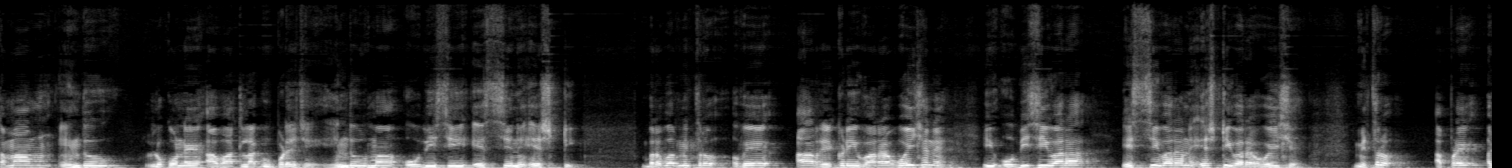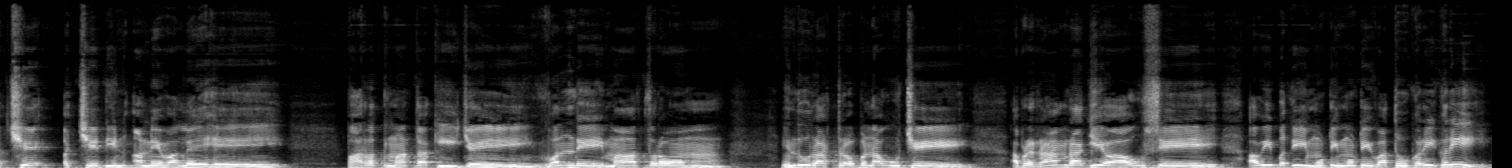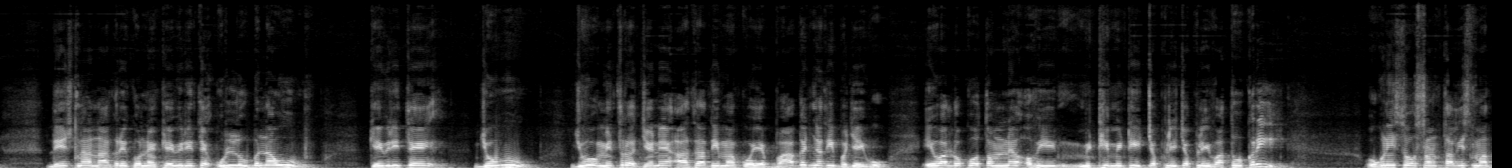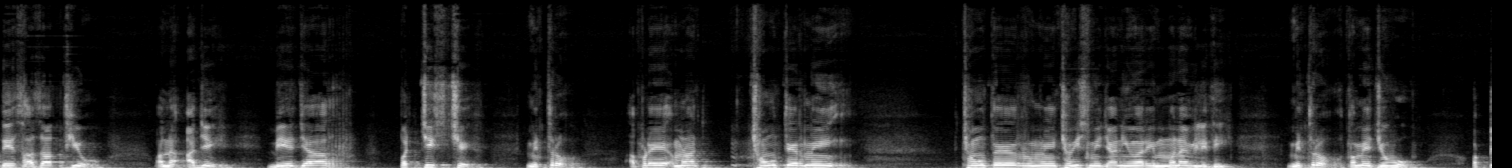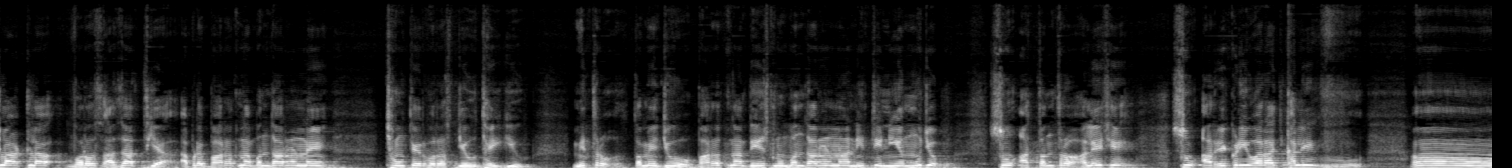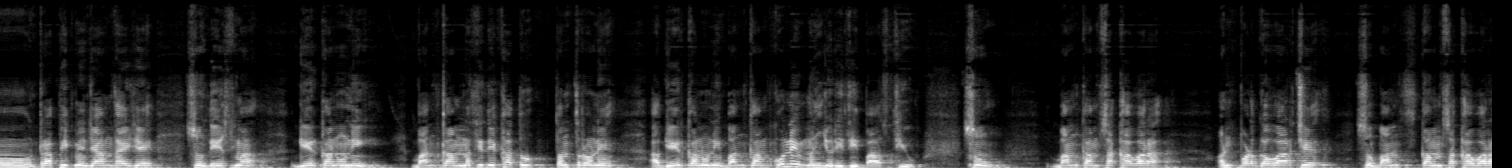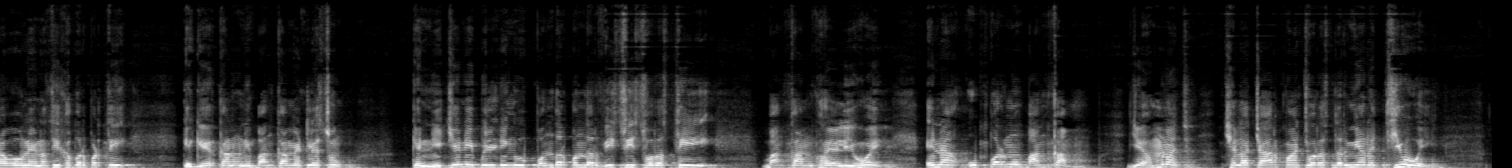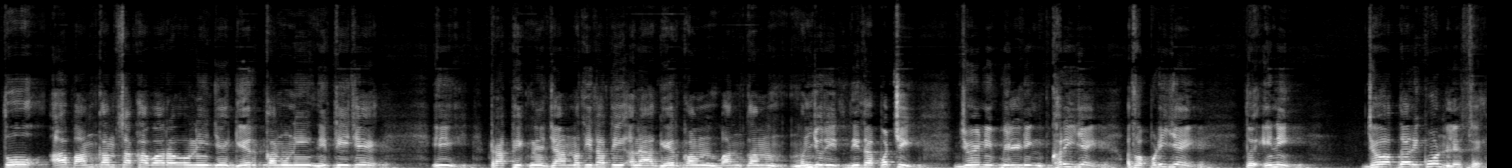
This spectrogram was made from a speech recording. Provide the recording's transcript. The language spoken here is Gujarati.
તમામ હિન્દુ લોકોને આ વાત લાગુ પડે છે. હિન્દુમાં ઓબીસી એસસી ને એસટી બરાબર મિત્ર? હવે આ રેકડીવાળા હોય છે ને એ ઓબીસીવાળા એસસીવાળા એસસી વાળા ને એસટીવાળા હોય છે. મિત્ર, આપણે અચ્છે અચ્છે દિન આને વાલે હે. ભારત માતા કી જય, વંદે માતરમ. હિન્દુ રાષ્ટ્ર બનાવવું છે. આપણે રામ રાજ્ય આવશે. આવી બધી મોટી મોટી વાતો કરી કરી દેશના નાગરિકોને કેવી રીતે ઉલ્લુ બનાવવું, કેવી રીતે જોવું? જુઓ મિત્ર, જેને આઝાદીમાં કોઈએ ભાગ જ નથી ભજવ્યો, એવા લોકો તમને આવી મીઠી મીઠી ચપલી ચપલી વાતો કરી. ઓગણીસો સડતાલીસમાં દેશ આઝાદ થયો અને આજે બે હજાર પચીસ છે. મિત્રો, આપણે હમણાં છોતેરમી છોતેરમી છવ્વીસમી જાન્યુઆરી મનાવી લીધી. મિત્રો, તમે જુઓ, આટલા આટલા વર્ષ આઝાદ થયા. આપણે ભારતના બંધારણને છોતેર વર્ષ જેવું થઈ ગયું. મિત્રો, તમે જુઓ, ભારતના દેશનું બંધારણના નીતિ નિયમ મુજબ શું આ તંત્ર હાલે છે? શું આ રેકડીવાળા જ ખાલી ટ્રાફિકને જામ થાય છે? શું દેશમાં ગેરકાનૂની બાંધકામ નથી દેખાતું? તંત્રને આ ગેરકાનૂની બાંધકામ કોને મંજૂરીથી પાસ થયું? શું? બાંધકામ શાખાવાળા અનપઢ ગવાર છે? શું બાંધકામ શાખાવાળાઓને નથી ખબર પડતી કે ગેરકાનૂની બાંધકામ એટલે શું? કે નીચેની બિલ્ડિંગો પંદર પંદર વીસ વીસ વર્ષથી બાંધકામ થયેલી હોય, એના ઉપરનું બાંધકામ જે હમણાં જ છેલ્લા ચાર પાંચ વર્ષ દરમિયાન જ થયું હોય, તો આ બાંધકામ શાખાવાળાઓની જે ગેરકાનૂની નીતિ છે એ ટ્રાફિકને જામ નથી થતી અને આ ગેરકાનૂન બાંધકામ મંજૂરી દીધા પછી જો એની બિલ્ડિંગ ખરી જાય અથવા પડી જાય, તો એની જવાબદારી કોણ લેશે?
